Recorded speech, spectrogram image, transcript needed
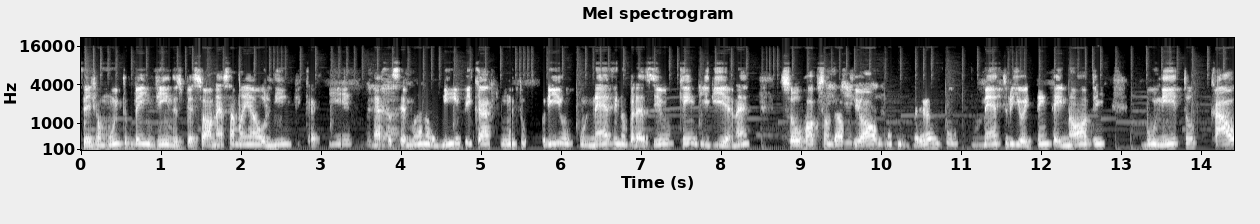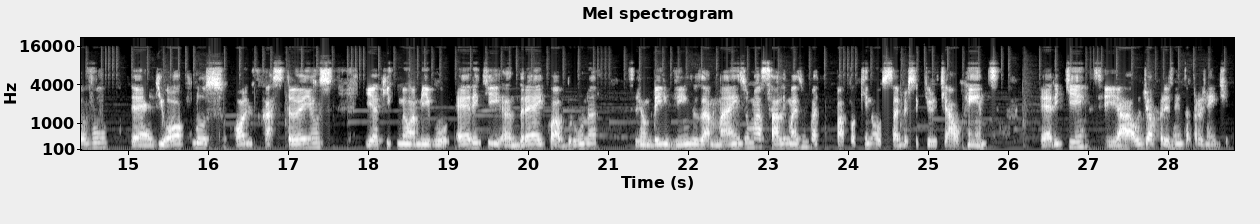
Sejam muito bem-vindos, pessoal, nessa manhã olímpica aqui, Obrigado. nessa semana olímpica, muito frio, com neve no Brasil, quem diria, né? Sou o Robson Delfiol, branco, 1,89m, bonito, calvo, é, de óculos, olhos castanhos, e aqui com meu amigo Eric, André e com a Bruna. Sejam bem-vindos a mais uma sala e mais um bate-papo aqui no Cybersecurity All Hands. Eric, esse áudio apresenta pra gente.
